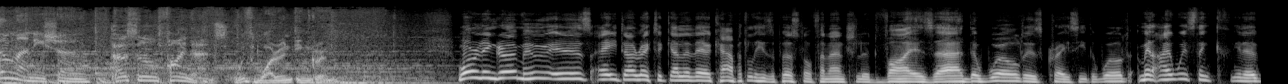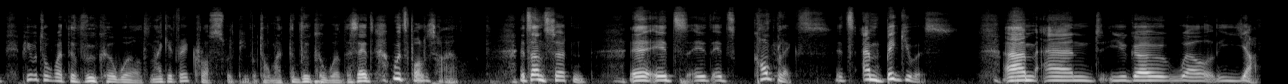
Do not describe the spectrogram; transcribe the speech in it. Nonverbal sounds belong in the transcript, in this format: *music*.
The Money Show. Personal Finance with Warren Ingram. Warren Ingram, who is a director at Galileo Capital, he's a personal financial advisor. The world is crazy. The world, I mean, I always think, you know, people talk about the VUCA world, and I get very cross when people talk about the VUCA world. They say it's, oh, it's volatile, it's uncertain, it's, it, it's complex, it's ambiguous. Um, and you go, well, yeah,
